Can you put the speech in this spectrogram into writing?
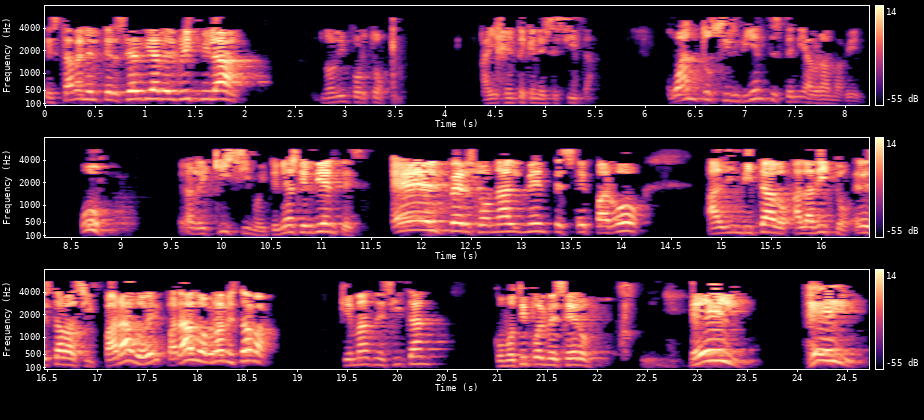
Estaba en el tercer día del Brit Milá, no le importó. Hay gente que necesita. ¿Cuántos sirvientes tenía Abraham Abin? ¡Uf! Era riquísimo y tenía sirvientes. Él personalmente se paró al invitado, al ladito. Él estaba así, parado, ¿eh? Parado, Abraham estaba. ¿Qué más necesitan? Como tipo el mesero. Él, él.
